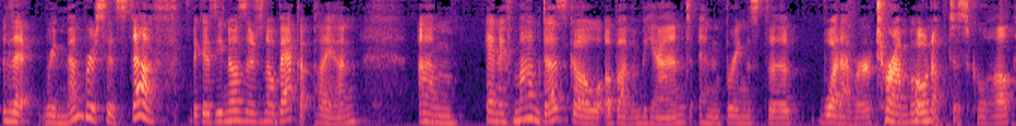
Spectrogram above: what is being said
that remembers his stuff because he knows there's no backup plan. Um, and if mom does go above and beyond and brings the whatever trombone up to school,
